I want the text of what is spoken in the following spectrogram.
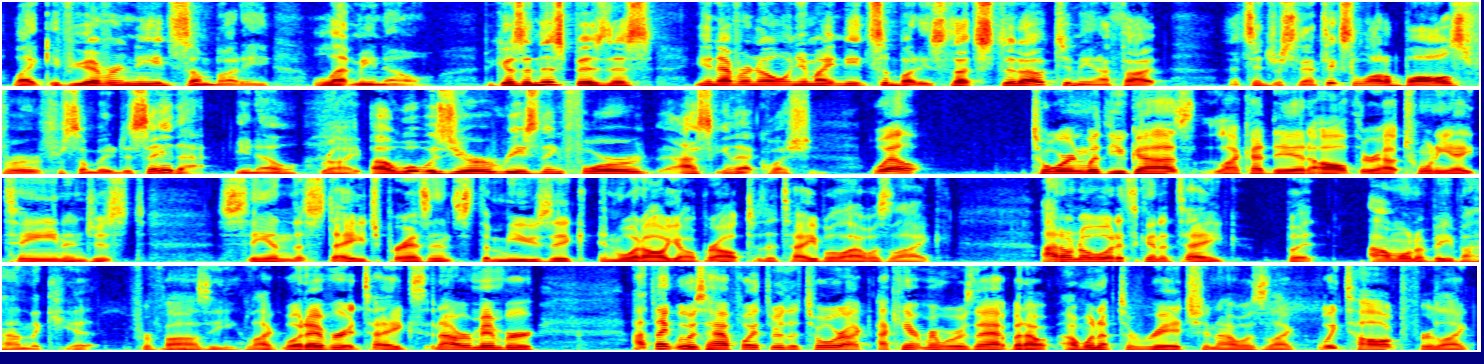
Like if you ever need somebody, let me know. Because in this business, you never know when you might need somebody. So that stood out to me, and I thought that's interesting. That takes a lot of balls for for somebody to say that. You know, Right. Uh, what was your reasoning for asking that question? Well, touring with you guys like I did all throughout 2018 and just seeing the stage presence, the music, and what all y'all brought to the table, I was like, I don't know what it's going to take, but I want to be behind the kit for Fozzy, like whatever it takes. And I remember, I think we was halfway through the tour. I, I can't remember where it was at, but I, I went up to Rich and I was like, we talked for like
